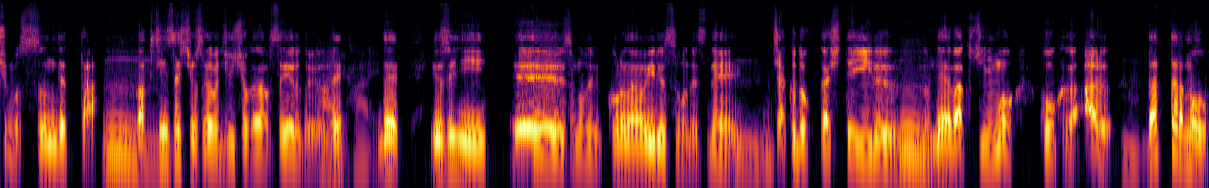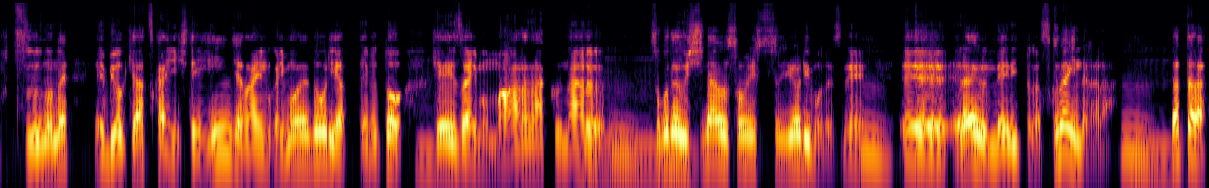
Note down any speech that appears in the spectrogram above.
種も進んでった、ワクチン接種をすれば重症化が防げるというね、はいはい、で要するにえー、そのコロナウイルスもですね、うん、弱毒化している、うん、ね、ワクチンも効果がある、うん、だったらもう普通のね病気扱いにしていいんじゃないのか今まで通りやってると経済も回らなくなる、そこで失う損失よりもですね、うん、えー、得られるメリットが少ないんだから、だったら、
